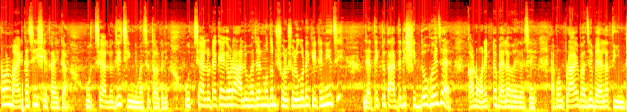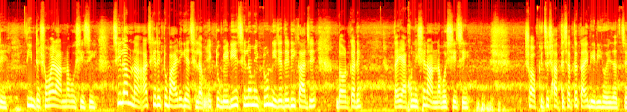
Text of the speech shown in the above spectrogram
আমার মায়ের কাছেই শেখা এটা। উচ্ছে আলু দিয়ে চিংড়ি মাছের তরকারি। উচ্ছে আলুটাকে একেবারে আলু ভাজার মতন সরু সরু করে কেটে নিয়েছি, যাতে একটু তাড়াতাড়ি সিদ্ধও হয়ে যায়, কারণ অনেকটা বেলা হয়ে গেছে। এখন প্রায় বাজে বেলা তিনটে, তিনটের সময় রান্না বসিয়েছি। ছিলাম না, আজকের একটু বাইরে গিয়েছিলাম, একটু বেরিয়েছিলাম একটু নিজেদেরই কাজে দরকারে। তাই এখন এসে রান্না বসিয়েছি। সব কিছু সাথে সাথে তাই দেরি হয়ে যাচ্ছে।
